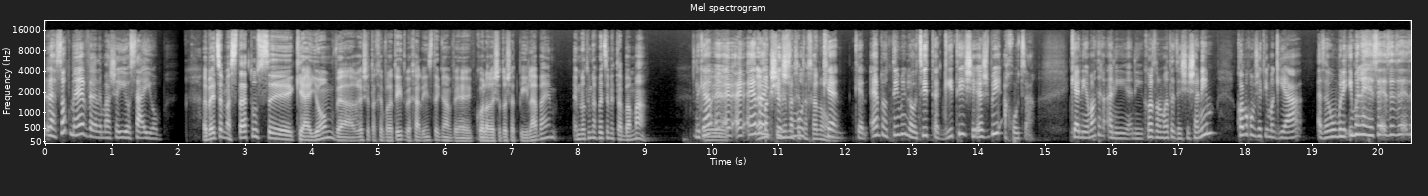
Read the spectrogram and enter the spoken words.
לעשות מעבר למה שהיא עושה היום. אז בעצם הסטטוס אה, כהיום והרשת החברתית ובכלל אינסטגרם וכל הרשתות שאת פעילה בהן, הם נותנים לך בעצם את הבמה. לגמרי, אה, הם- מגשימים לך את ההתגשמות. החלום. כן, כן, הם נותנים לי להוציא את הגיטי שיש בי החוצה. כי אני אמרתי, אני, אני כל הזמן אומרת את זה, ששנים, כל מקום שהייתי מגיעה, אז היו אומרים לי, אימא'לה, זה, זה, זה, זה.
